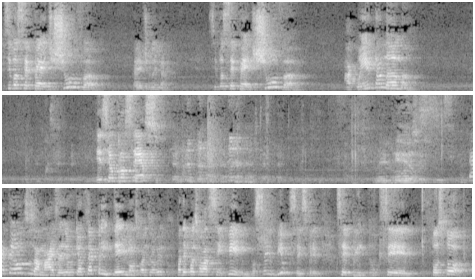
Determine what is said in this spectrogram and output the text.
se você pede chuva, peraí, deixa eu lembrar. Se você pede chuva, aguenta lama. Esse é o processo. Meu Deus. É, tem outros a mais aí, que eu até printei, irmãos, para depois falar assim, filho, você viu o que você escreveu, que você, o que você postou?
